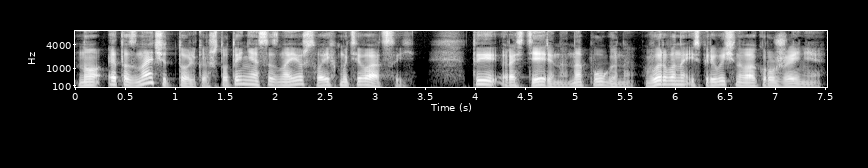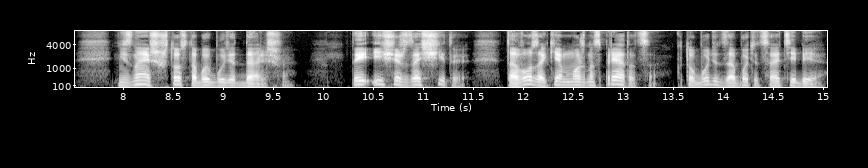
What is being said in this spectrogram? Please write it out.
«Но это значит только, что ты не осознаешь своих мотиваций. Ты растеряна, напугана, вырвана из привычного окружения, не знаешь, что с тобой будет дальше. Ты ищешь защиты, того, за кем можно спрятаться, кто будет заботиться о тебе.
